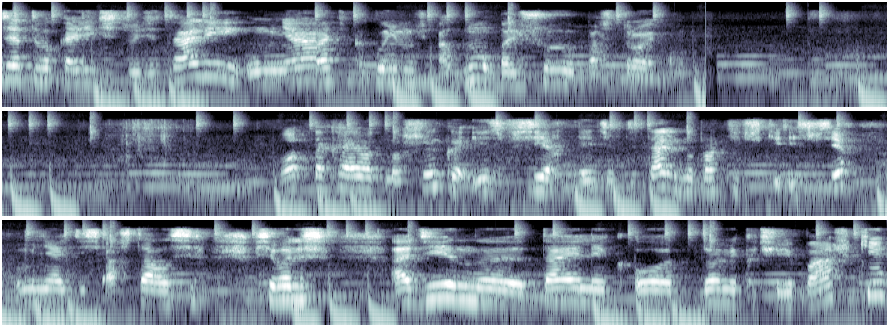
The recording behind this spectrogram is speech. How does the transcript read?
из этого количества деталей у меня брать какую-нибудь одну большую постройку. Вот такая вот машинка из всех этих деталей, ну практически из всех. У меня здесь остался всего лишь один э, тайлик от домика черепашки,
